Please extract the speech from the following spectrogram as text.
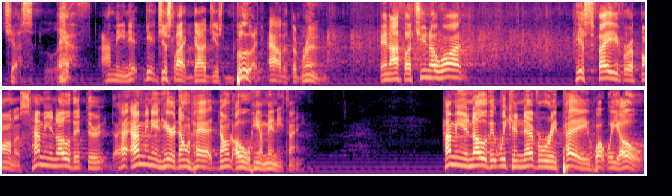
just left. I mean, it, it just like God just blew it out of the room. And I thought, you know what? His favor upon us. How many know that there? How many in here don't have, don't owe Him anything? How many you know that we can never repay what we owe?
